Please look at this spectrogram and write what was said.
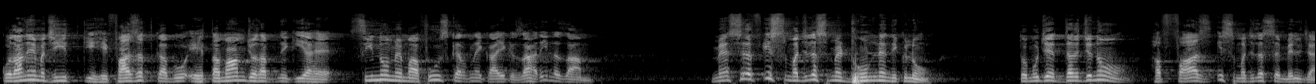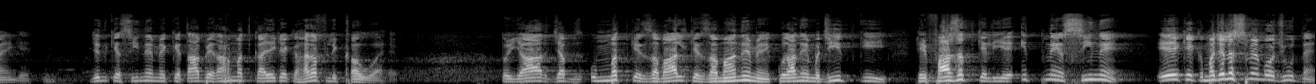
قرآن مجید کی حفاظت کا وہ اہتمام جو رب نے کیا ہے، سینوں میں محفوظ کرنے کا ایک ظاہری نظام، میں صرف اس مجلس میں ڈھونڈنے نکلوں تو مجھے درجنوں حفاظ اس مجلس سے مل جائیں گے، جن کے سینے میں کتاب رحمت کا ایک ایک حرف لکھا ہوا ہے۔ تو یار، جب امت کے زوال کے زمانے میں قرآن مجید کی حفاظت کے لیے اتنے سینے ایک ایک مجلس میں موجود ہیں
